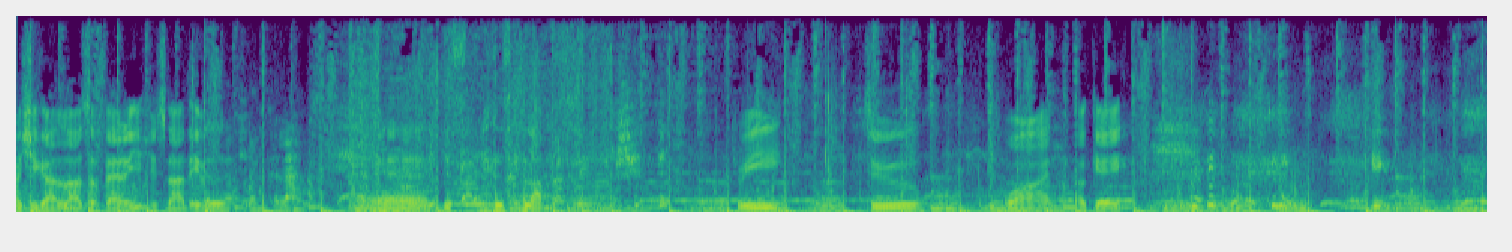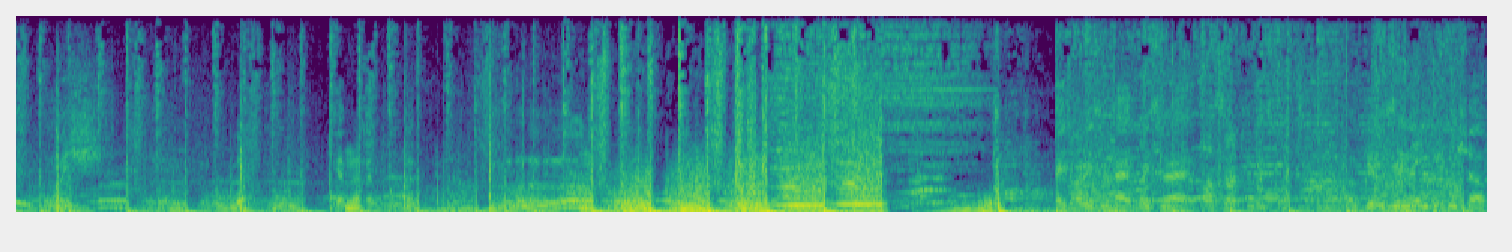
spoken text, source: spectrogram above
Well, she got lots of energy. She's not even. Collapse. just, just collapse. Three, two, one. Okay. Push. No. yep, yep. Raise your hand, raise your hand. I'll start with this one. Okay, we're gonna do the push up.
